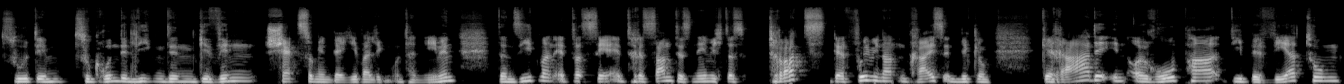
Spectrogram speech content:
zu dem zugrunde liegenden Gewinnschätzungen der jeweiligen Unternehmen, dann sieht man etwas sehr Interessantes, nämlich dass trotz der fulminanten Preisentwicklung gerade in Europa die Bewertung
